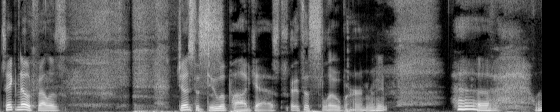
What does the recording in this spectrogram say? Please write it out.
Take note, fellas. Just This- do a podcast. It's a slow burn, right? well,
